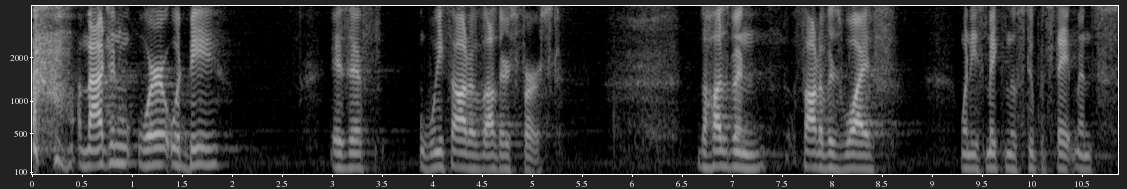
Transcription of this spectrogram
Imagine where it would be is if we thought of others first. The husband thought of his wife when he's making those stupid statements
